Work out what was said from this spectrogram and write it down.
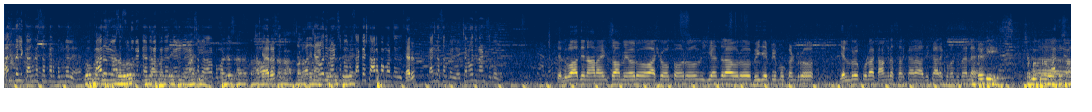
ರಾಜ್ಯದಲ್ಲಿ ಕಾಂಗ್ರೆಸ್ ಸರ್ಕಾರ ಬಂದ ಮೇಲೆ ಕಾನೂನು ವ್ಯವಸ್ಥೆ ಸುದ್ದಿಗಟ್ಟಿ ಹೇಳಿ ಪಂಚಾಯತಿ ಆರೋಪ ಮಾಡ್ತಾರೆ. ಯಾರು? ಚಲವಾದಿ ಅವರು ಸಾಕಷ್ಟು ಆರೋಪ ಮಾಡ್ತಾ ಇದ್ದಾರೆ. ಯಾರು? ಕಾಂಗ್ರೆಸ್ ಅವ್ರ ಮೇಲೆ. ಚಲವಾದಿ ನ್ಯಾಯಸಭೆ ಅವರು ಚೆಲುವಾದಿ ನಾರಾಯಣ ಸ್ವಾಮಿ ಅವರು ಅಶೋಕ್ ಅವರು ವಿಜೇಂದ್ರ ಅವರು ಬಿ ಜೆ ಪಿ ಮುಖಂಡರು ಎಲ್ಲರೂ ಕೂಡ ಕಾಂಗ್ರೆಸ್ ಸರ್ಕಾರ ಅಧಿಕಾರಕ್ಕೆ ಬಂದ ಮೇಲೆ ರೆಡ್ಡಿ ಶಮಂತ್ರ ಅವರು ಸಹ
